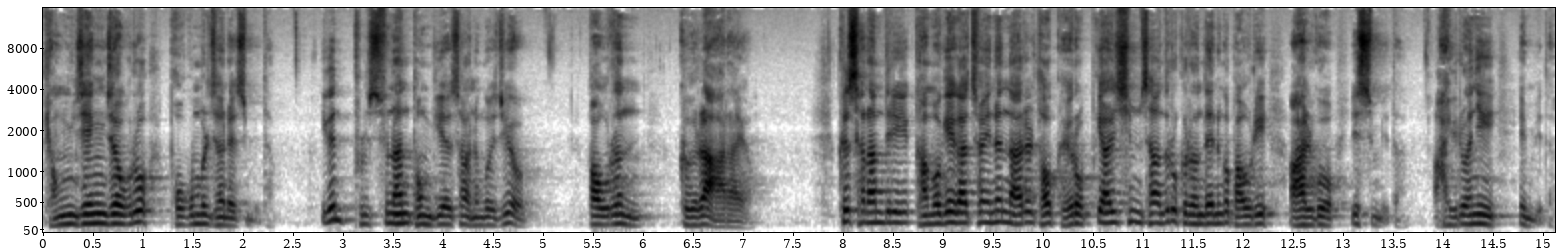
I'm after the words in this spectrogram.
경쟁적으로 복음을 전했습니다. 이건 불순한 동기에서 하는 거지요. 바울은 그걸 알아요. 그 사람들이 감옥에 갇혀 있는 나를 더 괴롭게 할 심산으로 그런다는 거 바울이 알고 있습니다. 아이러니입니다.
